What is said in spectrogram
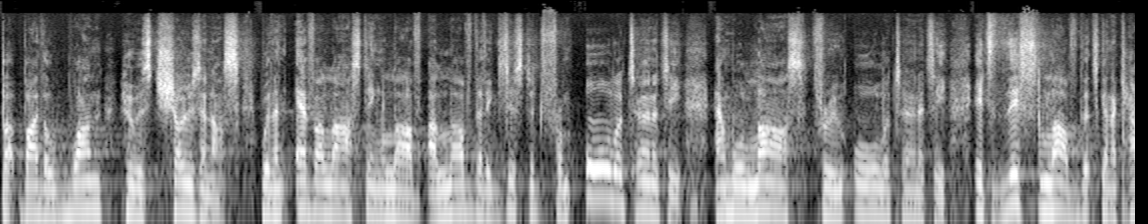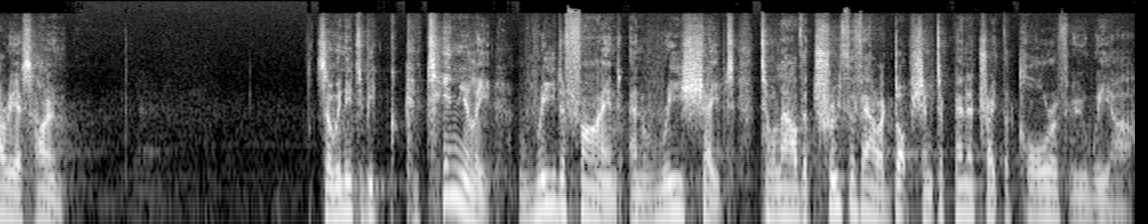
but by the one who has chosen us with an everlasting love, a love that existed from all eternity and will last through all eternity. It's this love that's going to carry us home. So we need to be continually redefined and reshaped to allow the truth of our adoption to penetrate the core of who we are.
